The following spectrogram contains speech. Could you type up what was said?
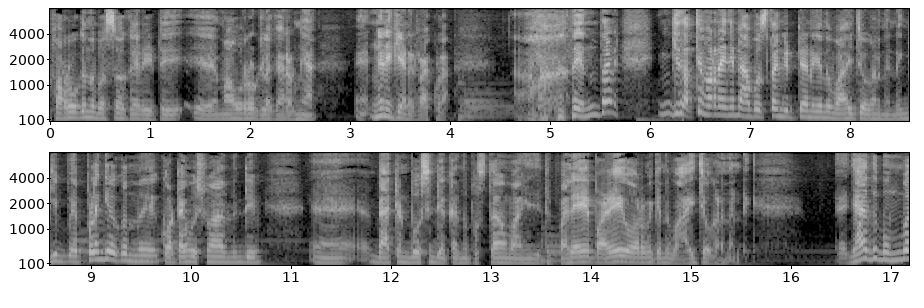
ഫറൂഖ് നിന്ന് ബസ്സൊക്കെ കയറിയിട്ട് മാവൂർ റോഡിലൊക്കെ ഇറങ്ങുക. ഇങ്ങനെയൊക്കെയാണ് ഡ്രാക്കുള. അതെന്താണ് എനിക്ക് സത്യം പറഞ്ഞു കഴിഞ്ഞിട്ട് ആ പുസ്തകം കിട്ടുകയാണെങ്കിൽ ഒന്ന് വായിച്ചു നോക്കണമെന്നുണ്ടെങ്കിൽ എപ്പോഴെങ്കിലുമൊക്കെ ഒന്ന് കോട്ടയം പുഷ്പാദിന്റെയും ബാറ്റൺ ബോസിന്റെയും ഒക്കെ ഒന്ന് പുസ്തകം വാങ്ങിച്ചിട്ട് പല പഴയ ഓർമ്മയ്ക്കൊന്ന് വായിച്ചു നോക്കണമെന്നുണ്ട്. ഞാനിത് മുമ്പ്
